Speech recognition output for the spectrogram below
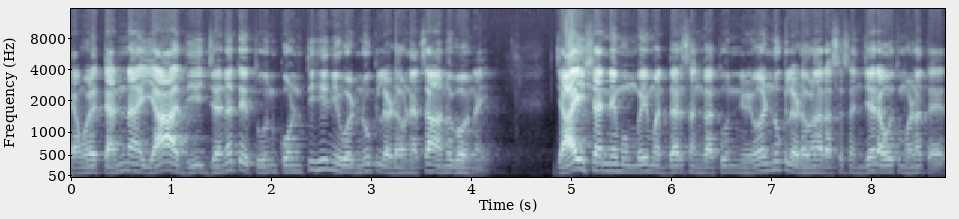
त्यामुळे त्यांना याआधी जनतेतून कोणतीही निवडणूक लढवण्याचा अनुभव नाही. ज्या ईशान्य मुंबई मतदारसंघातून निवडणूक लढवणार असं संजय राऊत म्हणत आहेत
